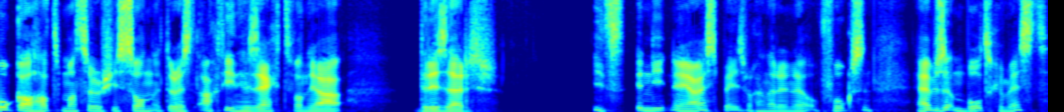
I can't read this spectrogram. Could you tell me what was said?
ook al had Masayoshi Son in 2018 gezegd van ja, er is daar iets in die AI-space, we gaan erin eh, op focussen, hebben ze een boot gemist.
